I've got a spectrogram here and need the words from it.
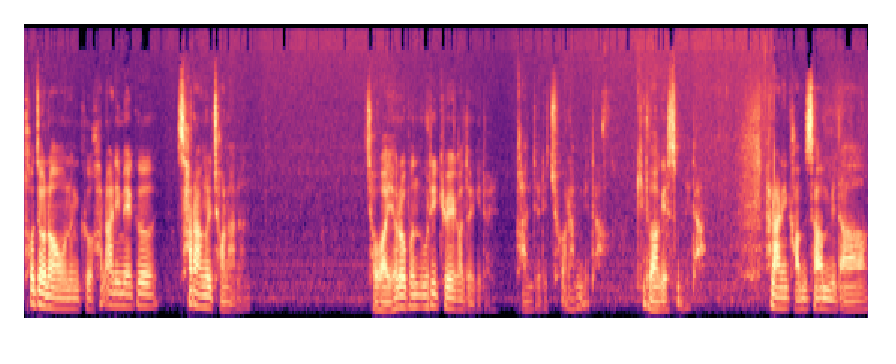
터져 나오는 그 하나님의 그 사랑을 전하는 저와 여러분 우리 교회가 되기를 간절히 축원합니다. 기도하겠습니다. 하나님 감사합니다.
